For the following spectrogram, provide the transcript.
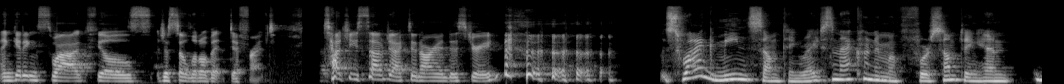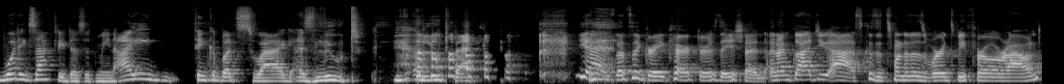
And getting swag feels just a little bit different. Touchy subject in our industry. swag means something, right? It's an acronym for something. And what exactly does it mean? I think about swag as loot, a loot bag. yes, that's a great characterization. And I'm glad you asked because it's one of those words we throw around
